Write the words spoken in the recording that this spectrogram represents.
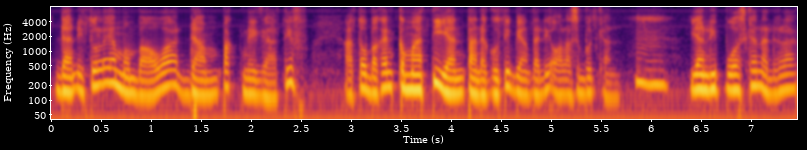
Dan itulah yang membawa dampak negatif atau bahkan kematian tanda kutip yang tadi Ola sebutkan. Hmm. Yang dipuaskan adalah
